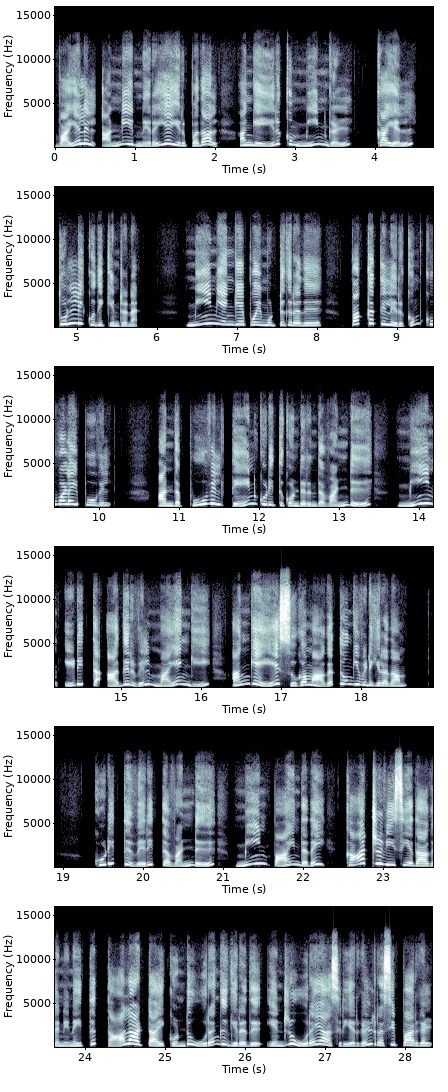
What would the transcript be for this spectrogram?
வயலில் அந்நீர் நிறைய இருப்பதால் அங்கே இருக்கும் மீன்கள் கயல் துள்ளி குதிக்கின்றன. மீன் எங்கே போய் முட்டுகிறது? பக்கத்தில் இருக்கும் குவளை பூவில் அந்த பூவில் தேன் குடித்துக் கொண்டிருந்த வண்டு மீன் இடித்த அதிர்வில் மயங்கி அங்கேயே சுகமாக தூங்கிவிடுகிறதாம். குடித்து வெறித்த வண்டு மீன் பாய்ந்ததை காற்று வீசியதாக நினைத்து தாலாட்டாய்க் கொண்டு உறங்குகிறது என்று உரையாசிரியர்கள் ரசிப்பார்கள்.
